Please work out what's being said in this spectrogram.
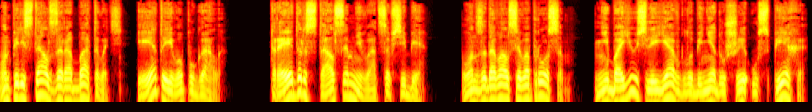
Он перестал зарабатывать, и это его пугало. Трейдер стал сомневаться в себе. Он задавался вопросом, не боюсь ли я в глубине души успеха,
